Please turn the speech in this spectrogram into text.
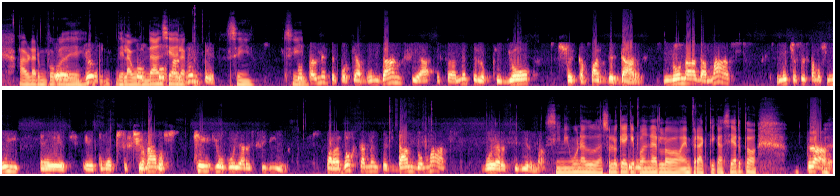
hablar un poco de, eh, de, la abundancia. De la... Sí, sí. Totalmente, porque abundancia es realmente lo que yo soy capaz de dar, no nada más. Muchas veces estamos muy eh, eh, como obsesionados, ¿qué yo voy a recibir? Paradójicamente, dando más, voy a recibir más. Sin ninguna duda, solo que hay que ponerlo en práctica, ¿cierto? Claro,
